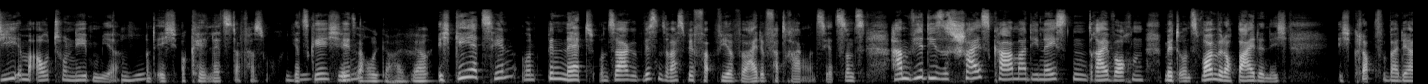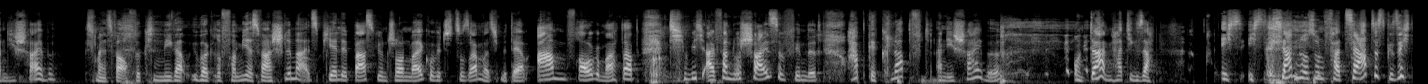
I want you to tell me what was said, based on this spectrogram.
die im Auto neben mir. Und ich, okay, letzter Versuch. Jetzt gehe ich hin. Jetzt auch egal, ja. Ich gehe jetzt hin und bin nett und sage, wissen Sie was, wir, wir beide vertragen uns jetzt. Sonst haben wir dieses scheiß Karma die nächsten drei Wochen mit uns. Wollen wir doch beide nicht. Ich klopfe bei der an die Scheibe. Ich meine, es war auch wirklich ein mega Übergriff von mir. Es war schlimmer als Pierre Litbarski und John Malkovich zusammen, was ich mit der armen Frau gemacht habe, die mich einfach nur scheiße findet. Hab geklopft an die Scheibe und dann hat die gesagt, ich, ich, ich habe nur so ein verzerrtes Gesicht.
